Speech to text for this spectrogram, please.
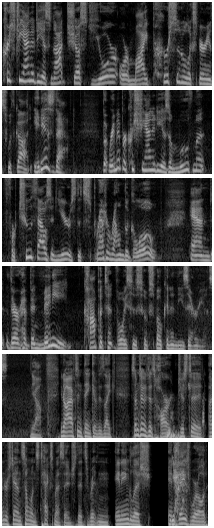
Christianity is not just your or my personal experience with God. It is that. But remember, Christianity is a movement for 2,000 years that spread around the globe. And there have been many competent voices who have spoken in these areas. Yeah. You know, I often think of as like sometimes it's hard just to understand someone's text message that's written in English in yeah. today's world.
